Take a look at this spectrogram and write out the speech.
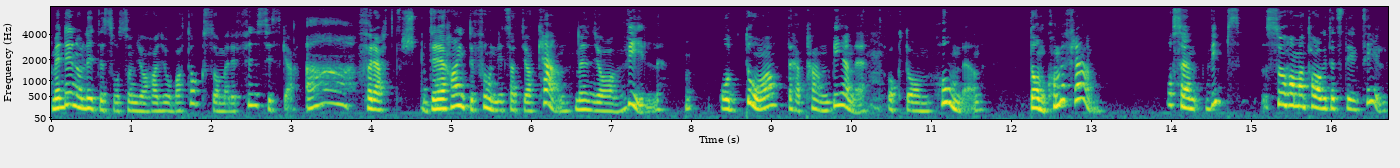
Men det är nog lite så som jag har jobbat också med det fysiska. Ah, För att det har inte funnits att jag kan, men jag vill. Och då, det här pannbenet och de hornen, de kommer fram. Och sen vips så har man tagit ett steg till.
